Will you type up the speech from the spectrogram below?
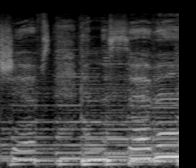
ships and the seven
